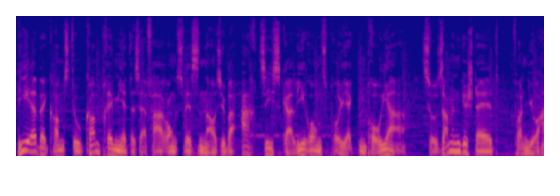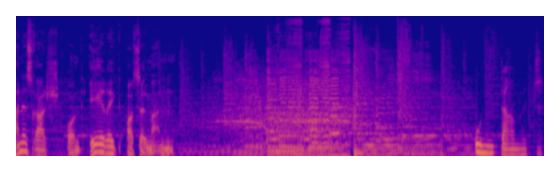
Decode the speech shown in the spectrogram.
Hier bekommst du komprimiertes Erfahrungswissen aus über 80 Skalierungsprojekten pro Jahr. Zusammengestellt von Johannes Rasch und Erik Osselmann. Und damit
